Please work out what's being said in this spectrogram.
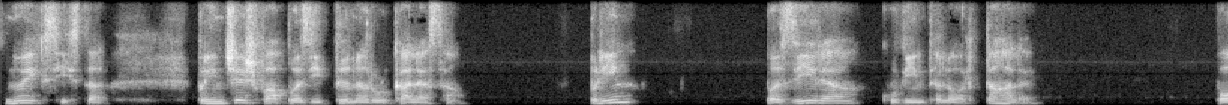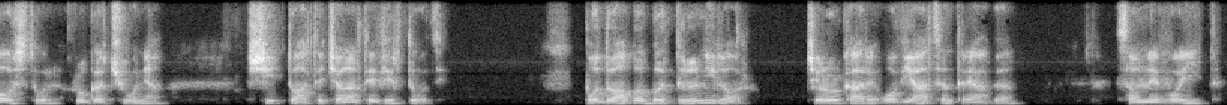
nu există. Prin ce își va păzi tânărul calea sa? Prin păzirea cuvintelor tale postul, rugăciunea și toate celelalte virtuți. Podoabă bătrânilor, celor care o viață întreagă s-au nevoit,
